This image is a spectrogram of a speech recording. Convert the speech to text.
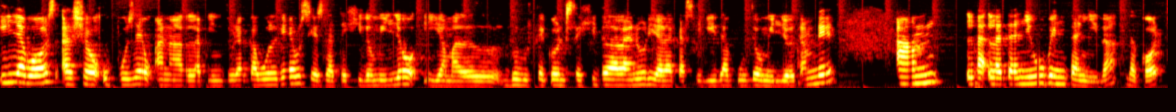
I llavors això ho poseu en la pintura que vulgueu, si és de tejido millor i amb el dulce consejito de la Núria de que sigui de cotó millor també, amb la, la tenyiu ben tenyida, d'acord?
